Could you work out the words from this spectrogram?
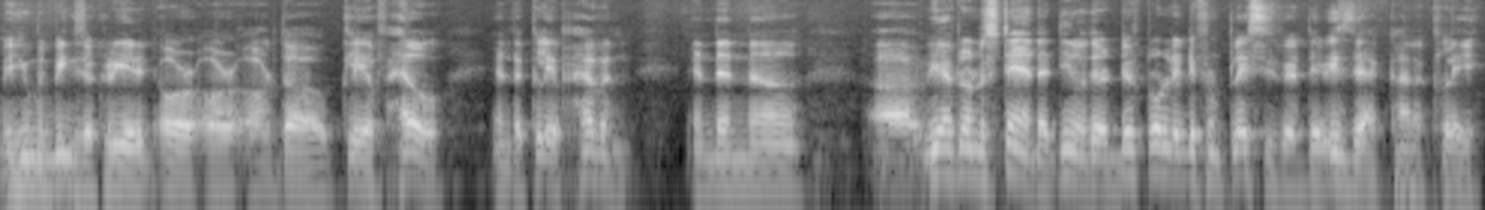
uh, human beings are created or, or, or the clay of hell and the clay of heaven. And then uh, uh, we have to understand that you know there are totally different places where there is that kind of clay.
